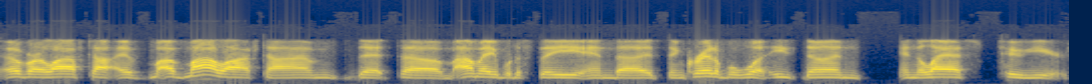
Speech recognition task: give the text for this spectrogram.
of our lifetime of my lifetime that um, I'm able to see, and uh, it's incredible what he's done in the last two years.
